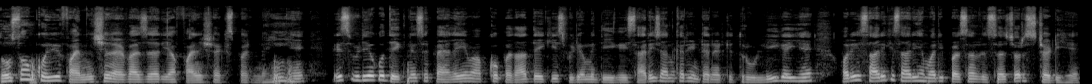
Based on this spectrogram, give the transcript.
दोस्तों, हम कोई भी फाइनेंशियल एडवाइज़र या फाइनेंशियल एक्सपर्ट नहीं है। इस वीडियो को देखने से पहले ही हम आपको बता दें कि इस वीडियो में दी गई सारी जानकारी इंटरनेट के थ्रू ली गई है और ये सारी की सारी हमारी पर्सनल रिसर्च और स्टडी है।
